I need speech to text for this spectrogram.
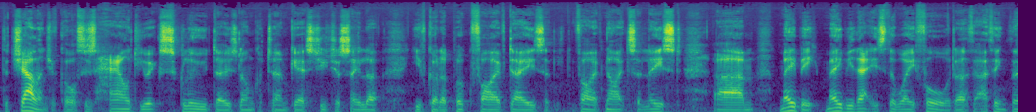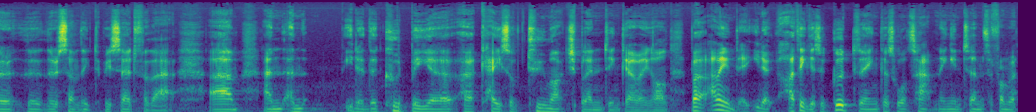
The challenge of course is how do you exclude those longer term guests? You just say look you've got to book five days at five nights at least. Um, maybe maybe that is the way forward. I, th- I think there, there, there's something to be said for that. Um, and and you know there could be a, a, case of too much blending going on. But i mean you know i think it's a good thing because what's happening in terms of from a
